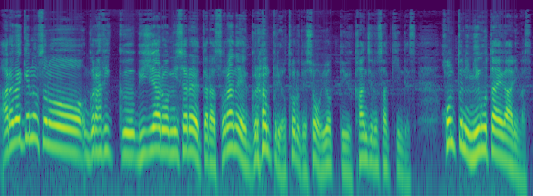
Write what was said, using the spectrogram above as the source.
あれだけのそのグラフィック、ビジュアルを見せられたら、それはね、グランプリを取るでしょうよっていう感じの作品です。本当に見応えがあります。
